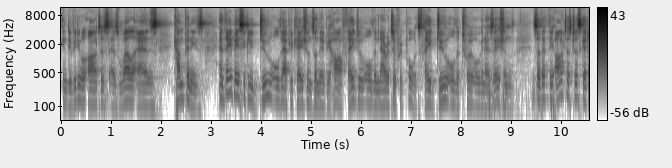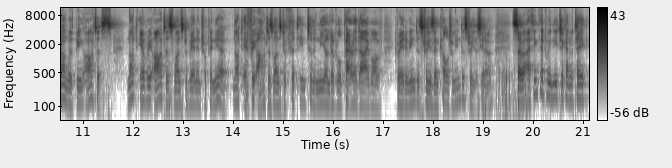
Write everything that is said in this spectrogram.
individual artists as well as companies. And they basically do all the applications on their behalf. They do all the narrative reports. They do all the tour organizations so that the artists just get on with being artists. Not every artist wants to be an entrepreneur. Not every artist wants to fit into the neoliberal paradigm of creative industries and cultural industries, you know. So I think that we need to kind of take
